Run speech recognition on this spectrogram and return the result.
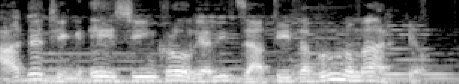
editing e sincro realizzati da Bruno Marchio.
